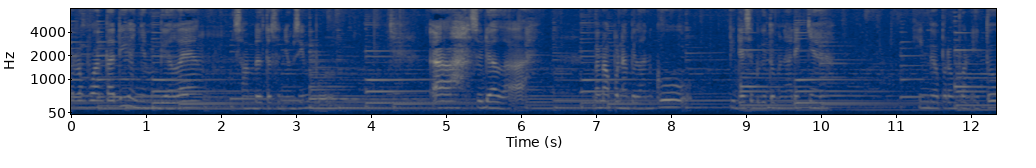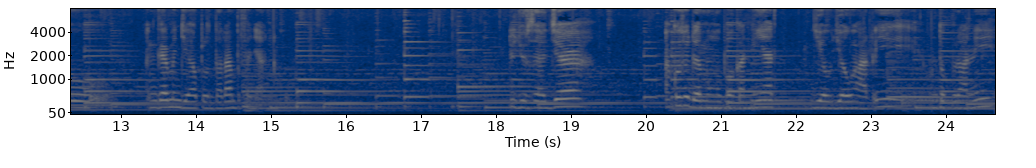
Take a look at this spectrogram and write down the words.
Perempuan tadi hanya menggeleng sambil tersenyum simpul. Ah, sudahlah. Memang penampilanku tidak sebegitu menariknya. Hingga perempuan itu enggan menjawab lontaran pertanyaanku. Jujur saja, aku sudah mengumpulkan niat jauh-jauh hari untuk berani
